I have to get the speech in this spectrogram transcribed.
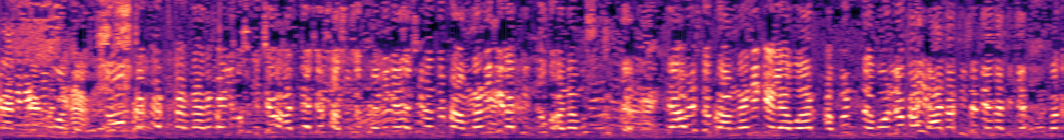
तो प्रकार करणारे. पहिली गोष्ट तिच्या अत्याचार सासूचे प्रेमी केले त्याच्यानंतर ब्राह्मणाने केला हिंदू अनामुष्कृत्य त्यावेळेस तो ब्राह्मणाने केल्यावर आपण बोललो का ह्या जातीचं त्या जातीचं? मग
